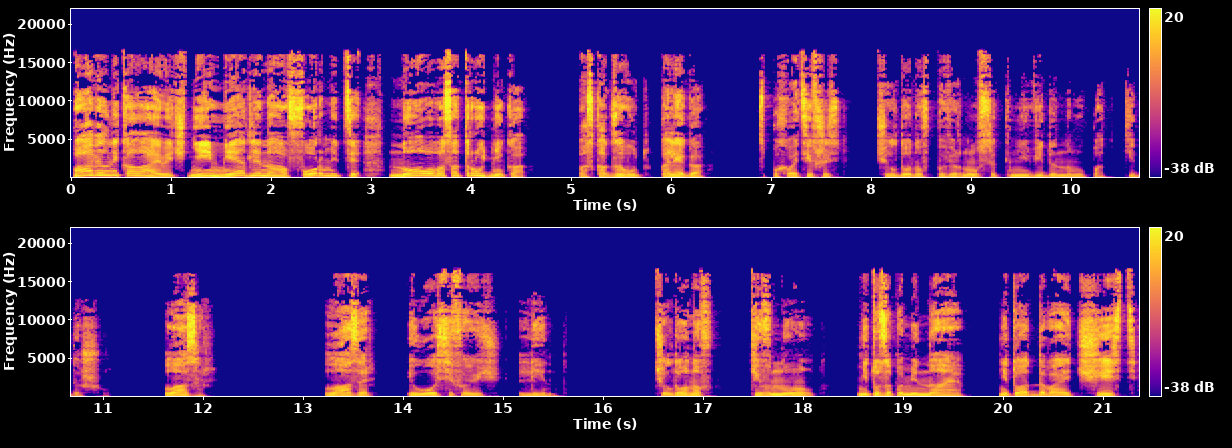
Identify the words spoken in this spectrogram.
Павел Николаевич, немедленно оформите нового сотрудника!» «Вас как зовут, коллега?» Спохватившись, Челдонов повернулся к невиданному подкидышу. «Лазарь! Лазарь Иосифович Линд!» Челдонов кивнул, не то запоминая, не то отдавая честь,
